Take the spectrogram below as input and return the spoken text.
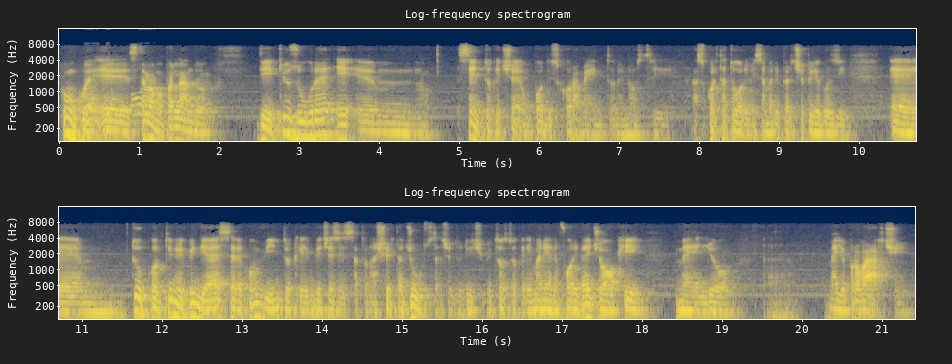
Comunque, eh, stavamo parlando di chiusure e ehm, sento che c'è un po' di scoramento nei nostri ascoltatori, mi sembra di percepire così. Eh, tu continui quindi a essere convinto che invece sia stata una scelta giusta, cioè tu dici piuttosto che rimanere fuori dai giochi, meglio, eh, meglio provarci.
